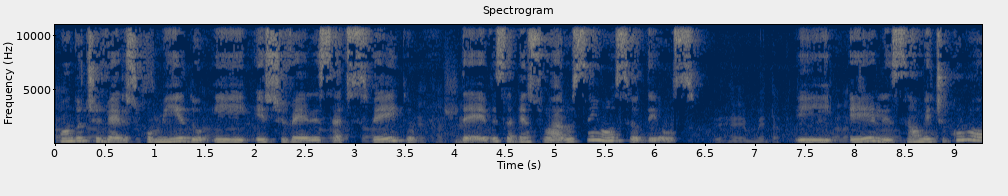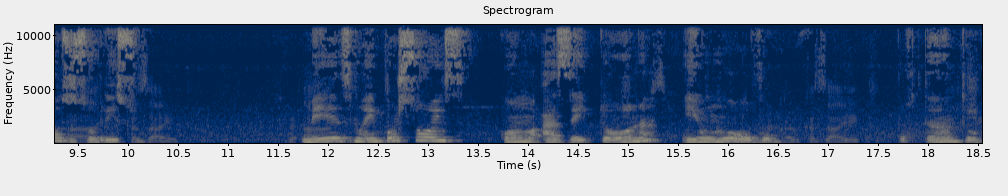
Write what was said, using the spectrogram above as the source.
quando tiveres comido e estiveres satisfeito, deves abençoar o Senhor, seu Deus. E eles são meticulosos sobre isso. Mesmo em porções, como azeitona e um ovo. Portanto,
